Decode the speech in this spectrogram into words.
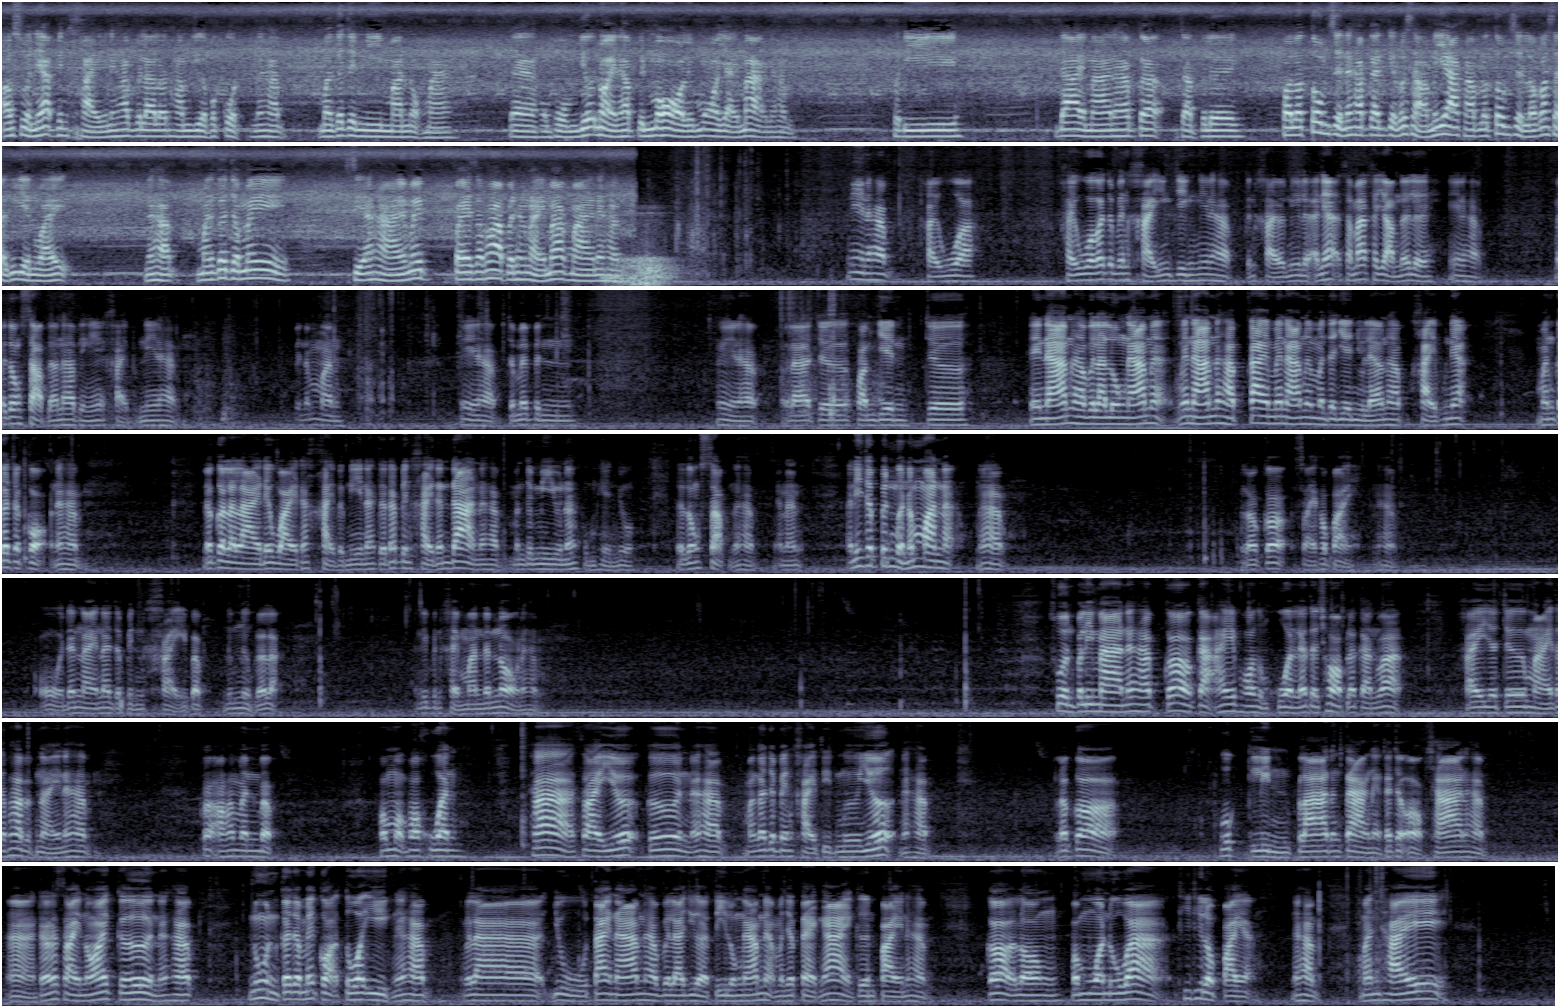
เอาส่วนนี้เป็นไข่นะครับ เวลาเราทำเหยื่อปรากฏนะครับ มันก็จะมีมันออกมา แต่ของผมเยอะหน่อยนะครับ เป็นหม้อเลยหม้อใหญ่มากนะครับ พอดีได้มานะครับก็จัดไปเลย พอเราต้มเสร็จนะครับ การเก็บรักษาไม่ยากครับ เราต้มเสร็จเราก็ใส่ตู้เย็นไว้นะครับ มันก็จะไม่เสียหายไม่ไปสภาพไปทางไหนมากมายนะครับ นี่นะครับ ไข่วัว ไข่วัวก็จะเป็นไข่จริง ๆ นี่นะครับ เป็นไข่แบบนี้เลย อันเนี้ยสามารถขยำได้เลยนี่นะครับ ไม่ต้องสับแล้วนะครับ อย่างนี้ไข่แบบนี้นะครับ เป็นน้ำมัน นี่นะครับ จะไม่เป็น นี่นะครับ เวลาเจอความเย็นเจอในน้ำนะครับ เวลาลงน้ำเนี่ยแม่น้ำนะครับ ใต้แม่น้ำเนี่ยมันจะเย็นอยู่แล้วนะครับ ไข่พวกเนี้ย มันก็จะเกาะนะครับ แล้วก็ละลายได้ไวถ้าไข่แบบนี้นะแต่ถ้าเป็นไข่ด้านๆนะครับ มันจะมีอยู่นะ ผมเห็นอยู่ แต่ต้องสับนะครับ อันนั้น อันนี้จะเป็นเหมือนน้ำมันอะนะครับ เราก็ใส่เข้าไปนะครับ โอ้ด้านในน่าจะเป็นไข่แบบหนึบๆแล้วล่ะ อันนี้เป็นไขมันด้านนอกนะครับ ส่วนปริมาณนะครับ ก็กะให้พอสมควรแล้วแต่ชอบแล้วกันว่า ใครจะเจอหมายสภาพแบบไหนนะครับ ก็เอาให้มันแบบพอเหมาะพอควร ถ้าใส่เยอะเกินนะครับ มันก็จะเป็นไข่ติดมือเยอะนะครับ แล้วก็พวกกลิ่นปลาต่างๆ เนี่ยก็จะออกช้านะครับ อ่าแต่ถ้าใส่น้อยเกินนะครับ นุ่นก็จะไม่เกาะตัวอีกนะครับ เวลาอยู่ใต้น้ำนะครับ เวลาเหยื่อตีลงน้ำเนี่ยมันจะแตกง่ายเกินไปนะครับ ก็ลองประมวลดูว่าที่ที่เราไปอะนะครับ มันใช้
